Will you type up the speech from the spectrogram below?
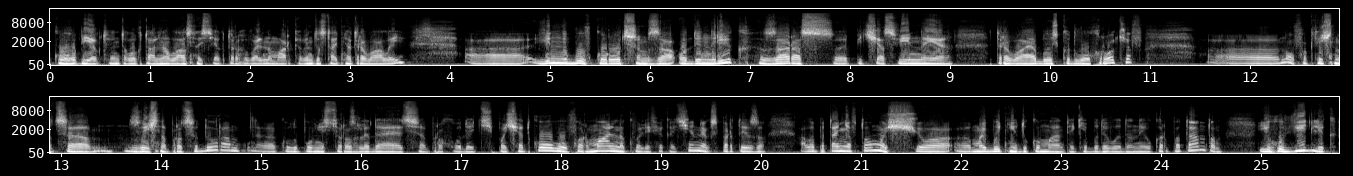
такого об'єкту інтелектуальної власності, як торговельна марка, він достатньо тривалий. Він не був коротшим за один рік. Зараз е, під час війни триває близько двох років. Ну, фактично, це звична процедура, е, коли повністю розглядається, проходить початкову, формальну, кваліфікаційну експертизу. Але питання в тому, що е, майбутній документ, який буде виданий Укрпатентом, його відлік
